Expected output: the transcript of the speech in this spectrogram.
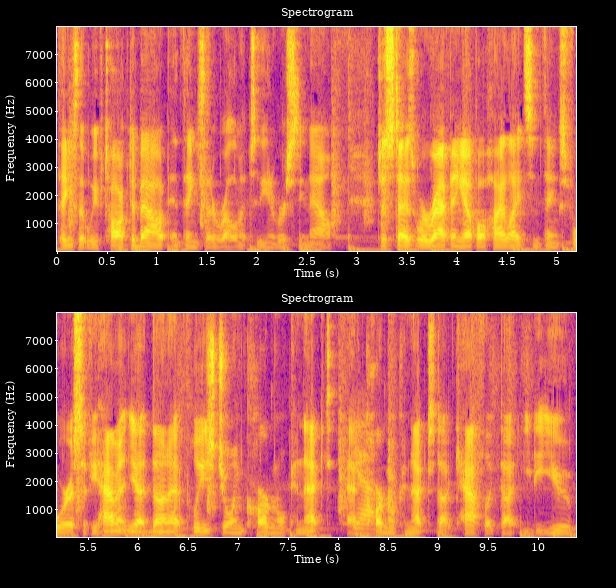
things that we've talked about and things that are relevant to the university now. Just as we're wrapping up, I'll highlight some things for us. If you haven't yet done it, please join Cardinal Connect at yeah. cardinalconnect.catholic.edu.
